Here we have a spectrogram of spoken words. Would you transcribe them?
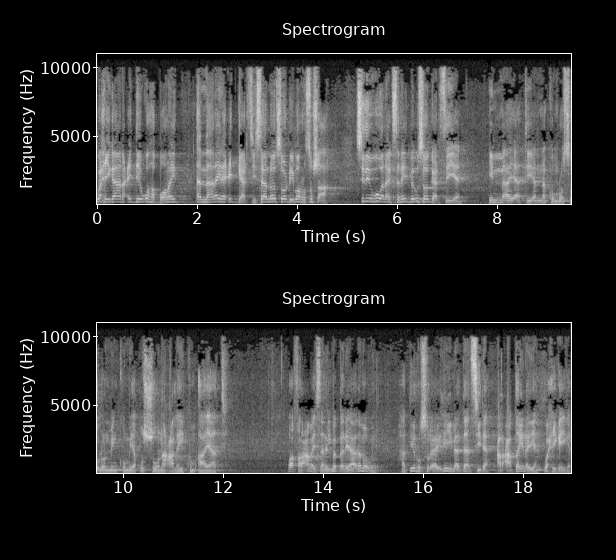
waxyigaana ciddii ugu habboonayd ammaano cid gaadhsiisaa loo soo dhiibo rususha ah. Sidii ugu wanaagsanayd bay u soo gaadhsiiyeen. Imaa ya'tiyannakum rusulun minkum yaqusuuna calaykum aayaati. Waa farcamaysaan ilmo bani aadamowe haddii rusul ay idin yimaadaan sida cadcadaynaya waxyigayga.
